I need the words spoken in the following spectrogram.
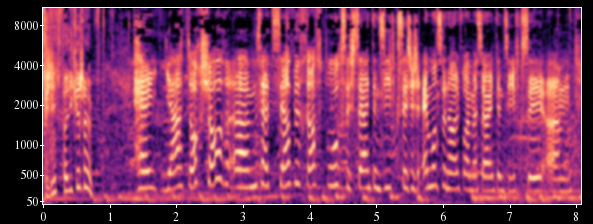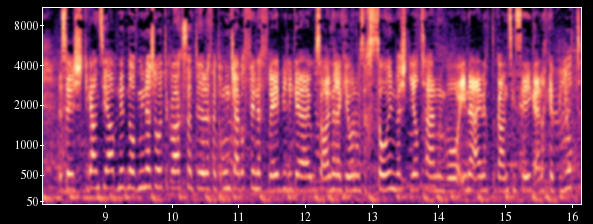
Bist du nicht völlig erschöpft? Hey, ja, doch schon. Ähm, es hat sehr viel Kraft gebraucht, es ist sehr intensiv gewesen, es ist emotional vor allem sehr intensiv gewesen. Ähm, es ist die ganze Arbeit nicht nur auf meiner Schulter gewachsen natürlich, mit unglaublich vielen Freiwilligen aus allen Regionen, die sich so investiert haben, wo ihnen eigentlich der ganze Sieg eigentlich gebührt.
